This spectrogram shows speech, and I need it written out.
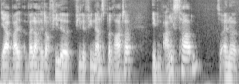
ja, weil, weil halt auch viele, viele Finanzberater eben Angst haben, so eine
